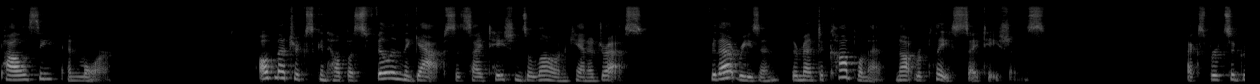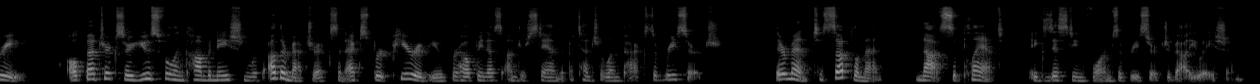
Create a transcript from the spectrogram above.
policy, and more. Altmetrics can help us fill in the gaps that citations alone can't address. For that reason, they're meant to complement, not replace citations. Experts agree. Altmetrics are useful in combination with other metrics and expert peer review for helping us understand the potential impacts of research. They're meant to supplement, not supplant, existing forms of research evaluation.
